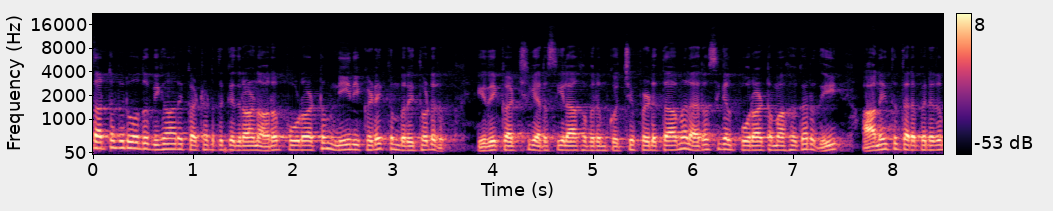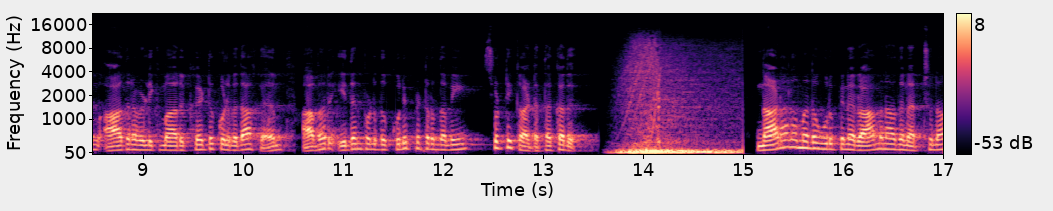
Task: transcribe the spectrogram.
சட்டவிரோத விகார கட்டடத்துக்கு எதிரான அறப்போராட்டம் நீதி கிடைக்கும் வரை தொடரும். இதை கட்சி அரசியலாக வரும் கொச்சப்படுத்தாமல் அரசியல் போராட்டமாக கருதி அனைத்து தரப்பினரும் ஆதரவளிக்குமாறு கேட்டுக்கொள்வதாக அவர் இதன் பொழுது குறிப்பிட்டிருந்தமை சுட்டிக்காட்டத்தக்கது. நாடாளுமன்ற உறுப்பினர் ராமநாதன் அர்ச்சுனா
